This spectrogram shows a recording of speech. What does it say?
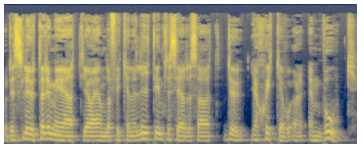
Och det slutade med att jag ändå fick henne lite intresserad och sa att du, jag skickar en bok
